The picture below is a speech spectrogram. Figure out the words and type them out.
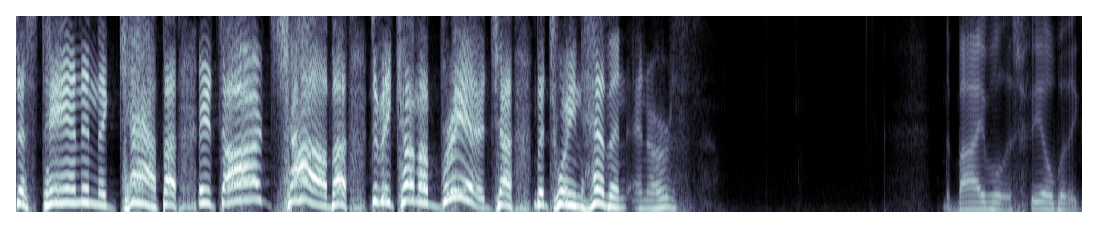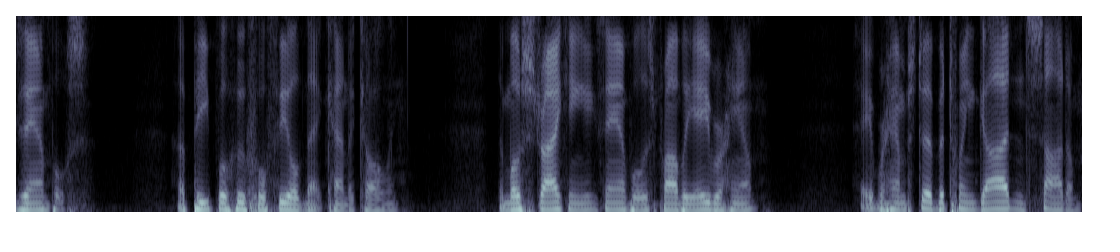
to stand in the gap. it's our our job uh, to become a bridge uh, between heaven and earth. The Bible is filled with examples of people who fulfilled that kind of calling. The most striking example is probably Abraham. Abraham stood between God and Sodom,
